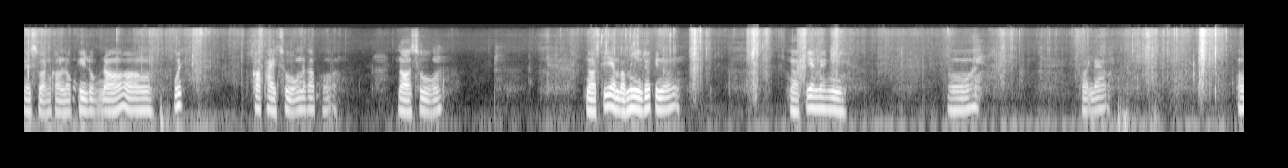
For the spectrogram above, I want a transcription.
ในส่วนของลูกพี่ลูกน้อง อุ้ยก็ไผ่สูงนะครับผมหน่อสูง หน่อเตี้ยมบะมีเด้อพี่น้องหน่อเตี้ยมไม่มี โอ้ยหมดแล้ว โอ้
